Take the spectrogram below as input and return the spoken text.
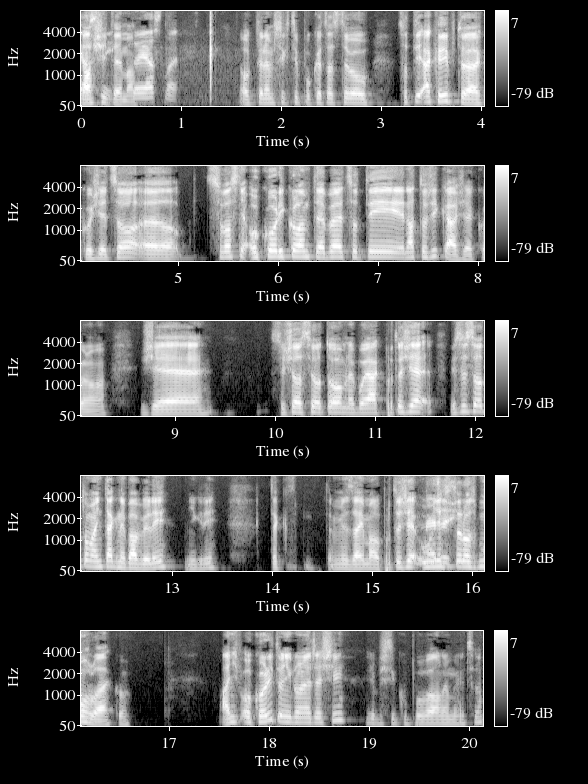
další Jasný, téma. To je jasné. o kterém si chci pokecat s tebou. Co ty a krypto, jakože, co, uh, co vlastně okolí kolem tebe, co ty na to říkáš, jako no, že slyšel jsi o tom, nebo jak, protože my jsme se o tom ani tak nebavili nikdy, tak to mě zajímalo, protože u mě se to rozmohlo, jako. Ani v okolí to nikdo neřeší, že by si kupoval nebo něco?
